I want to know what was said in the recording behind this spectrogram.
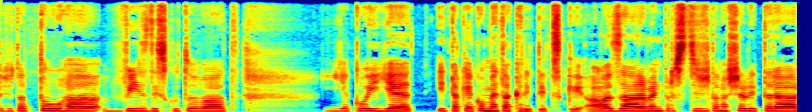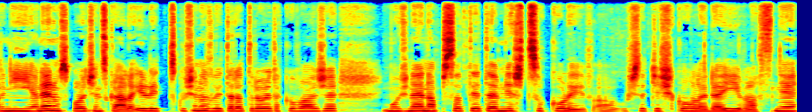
že ta touha víc diskutovat, jako je i tak jako metakriticky, ale zároveň prostě, že ta naše literární, a nejenom společenská, ale i zkušenost s literaturou je taková, že možné napsat je téměř cokoliv a už se těžko hledají vlastně.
